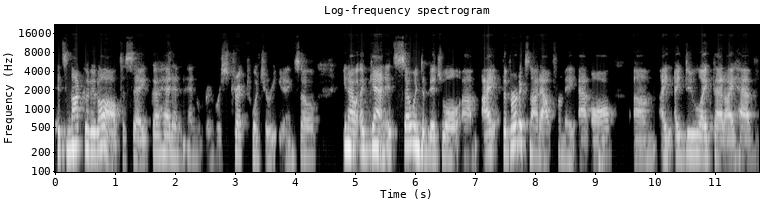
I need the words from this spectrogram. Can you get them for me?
it's not good at all to say, go ahead and, and restrict what you're eating. So, you know, again, it's so individual. Um, I, the verdict's not out for me at all. Um, I, I, do like that I have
